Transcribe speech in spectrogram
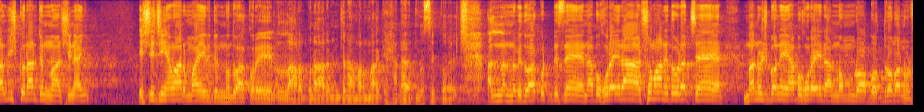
নালিশ করার জন্য আসি নাই। এসেছি আমার মায়ের জন্য দোয়া করেন। আল্লাহ রব্বুল আলমিন যেন আমার মাকে হেদায়ত নসিব করে। আল্লাহ নবী দোয়া করতেছেন, আবু হুরাইরা সমানে দৌড়াচ্ছেন। মানুষ বলে, আবু হুরাইরা নম্র, ভদ্র মানুষ।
